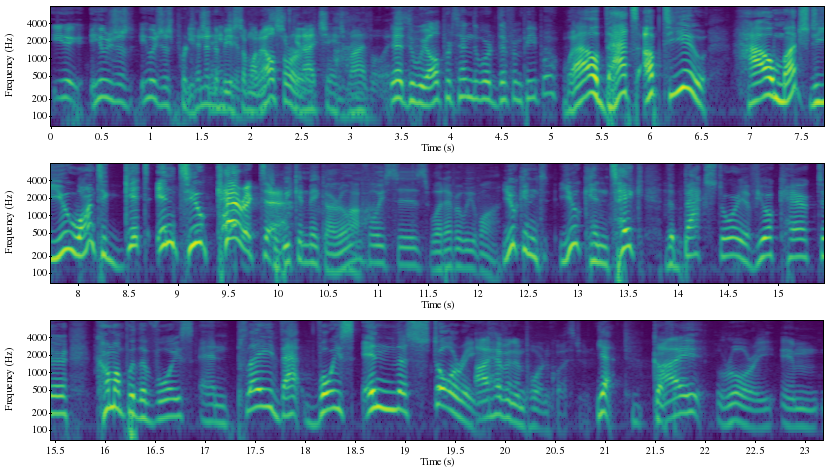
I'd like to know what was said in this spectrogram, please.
he, he was just he was just pretending to be someone voice? else, or Can I change my voice? Yeah, do we all pretend that we're different people? Well, that's up to you. How much do you want to get into character? We can make our own voices, whatever we want. You can you can take the backstory of your character, come up with a voice, and play that voice in the story. I have an important question. yeah, go for it. I, Rory, am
